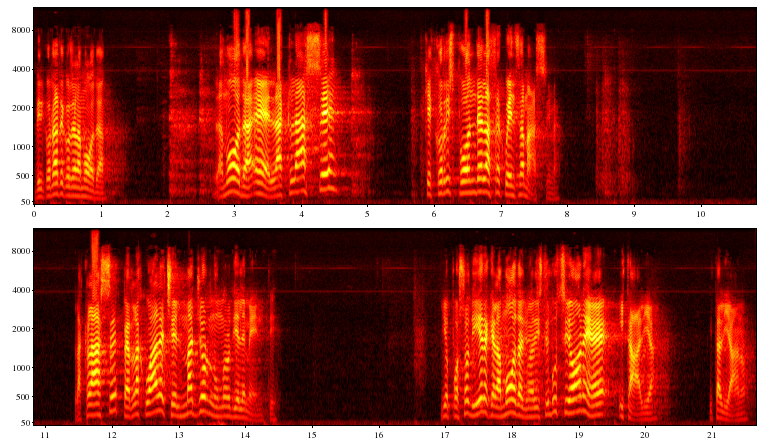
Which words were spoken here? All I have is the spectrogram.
Vi ricordate cos'è la moda? La moda è la classe che corrisponde alla frequenza massima. La classe per la quale c'è il maggior numero di elementi. Io posso dire che la moda di una distribuzione è Italia, italiano.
